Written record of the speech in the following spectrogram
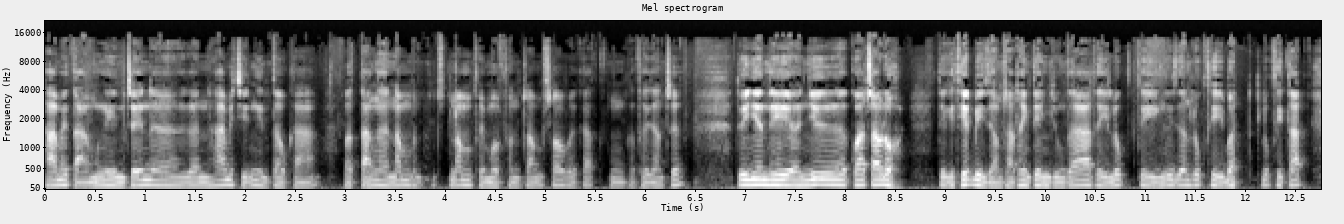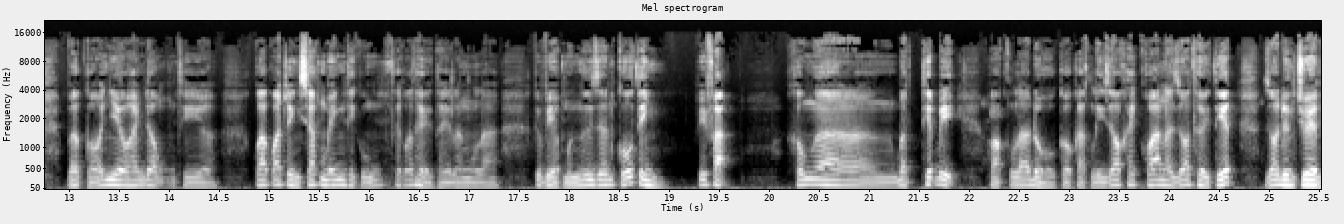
28.000 trên ờ, gần 29.000 tàu cá và tăng ờ, 5 5,1% so với các, ừ, các thời gian trước. Tuy nhiên thì như qua trao đổi thì cái thiết bị giám sát hành trình chúng ta thì lúc thì ngư dân lúc thì bật, lúc thì tắt và có nhiều hành động thì qua quá trình xác minh thì cũng có thể thấy rằng là cái việc mà ngư dân cố tình vi phạm không bật thiết bị hoặc là đổ có các lý do khách quan là do thời tiết, do đường truyền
